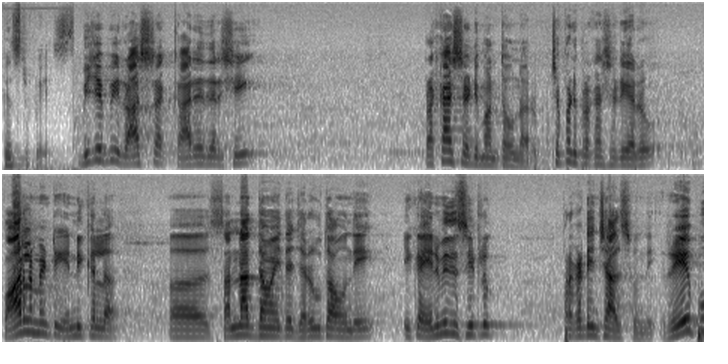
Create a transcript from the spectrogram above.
face to face. BJP రాష్ట్ర కార్యదర్శి ప్రకాష్ రెడ్డి మనతో ఉన్నారు. చెప్పండి ప్రకాష్ రెడ్డి గారు పార్లమెంటు ఎన్నికల సన్నద్ధం అయితే జరుగుతూ ఉంది. ఇక ఎనిమిది సీట్లు ప్రకటించాల్సి ఉంది. రేపు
